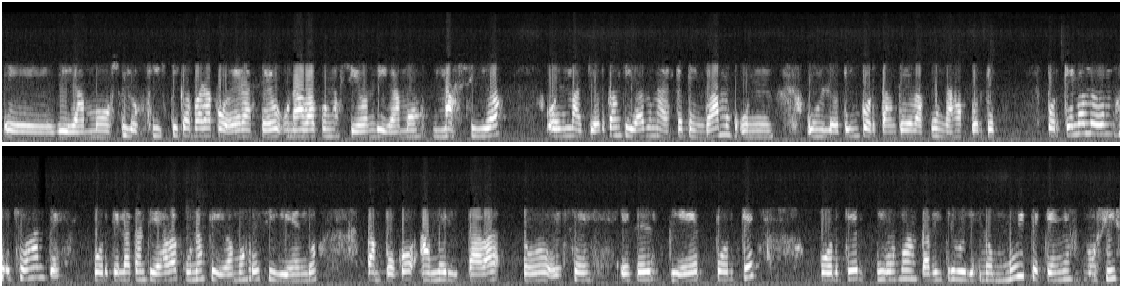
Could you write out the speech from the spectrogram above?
eh, digamos, logística para poder hacer una vacunación, digamos, masiva o en mayor cantidad una vez que tengamos un, un lote importante de vacunas. Porque, ¿Por qué no lo hemos hecho antes? Porque la cantidad de vacunas que íbamos recibiendo tampoco ameritaba todo ese, ese despliegue. ¿Por qué? Porque íbamos a estar distribuyendo muy pequeñas dosis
